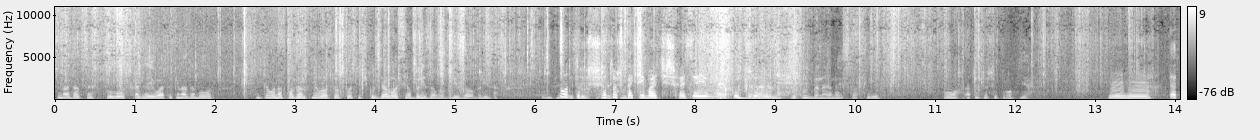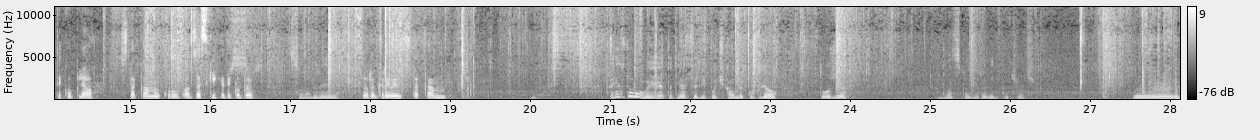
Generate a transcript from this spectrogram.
Надо це було ж хазяювати, треба було. Тільки воно пожовтіло, то точечку взялося, обрізав, обрізав, обрізав. Отож, а то ж таки бачиш хазяїва Тут тут тут стахлит. О, а тут ось укроп є. Угу. Та ти купляв стакан укропа. За скільки ти купив? 40 гривень. 40 гривень стакан. Такий здоровий я. Тут я сьогодні пучками купляв. Теж 25 гривень пучочок. Угу.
